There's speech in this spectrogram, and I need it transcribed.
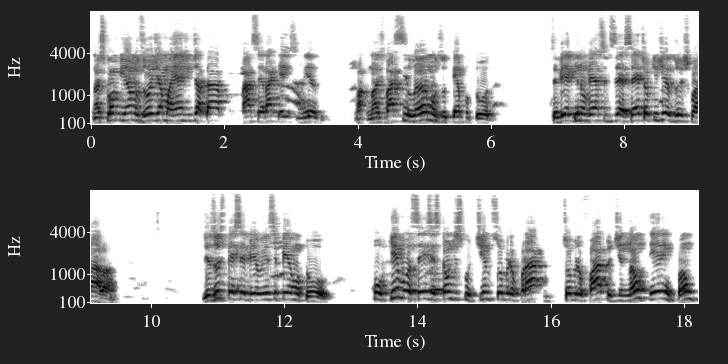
Nós confiamos hoje e amanhã a gente já está, ah, será que é isso mesmo? Nós vacilamos o tempo todo. Você vê aqui no verso 17 é o que Jesus fala. Jesus percebeu isso e perguntou: por que vocês estão discutindo sobre o, fraco, sobre o fato de não terem pão?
